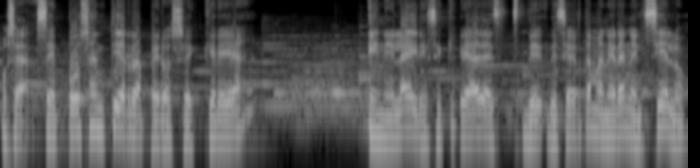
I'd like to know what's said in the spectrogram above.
o sea, se posa en tierra, pero se crea en el aire, se crea de, cierta manera en el cielo.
